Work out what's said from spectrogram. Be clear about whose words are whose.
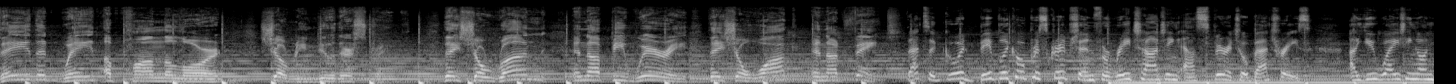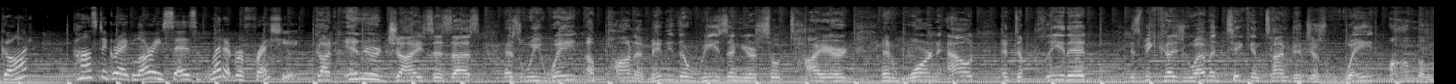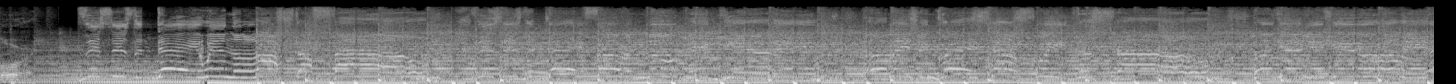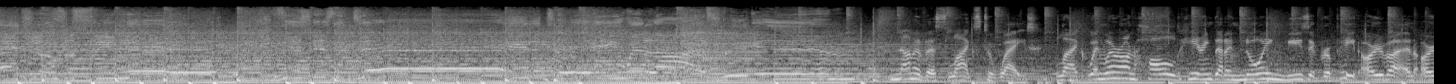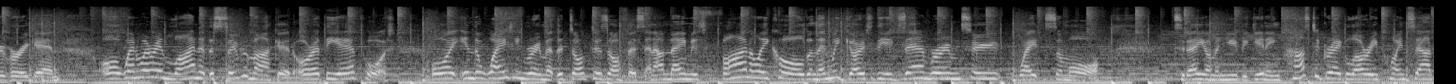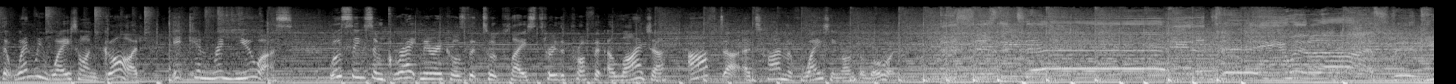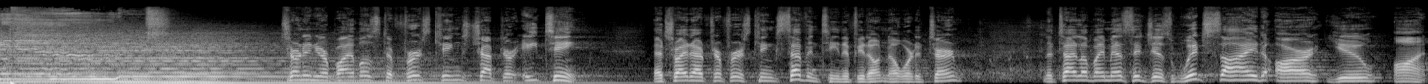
Speaker 1: They that wait upon the Lord shall renew their strength. They shall run and not be weary. They shall walk and not faint.
Speaker 2: That's a good biblical prescription for recharging our spiritual batteries. Are you waiting on God? Pastor Greg Laurie says, let it refresh you.
Speaker 1: God energizes us as we wait upon Him. Maybe the reason you're so tired and worn out and depleted is because you haven't taken time to just wait on the Lord.
Speaker 2: None of us likes to wait. Like when we're on hold hearing that annoying music repeat over and over again. Or when we're in line at the supermarket or at the airport. Or in the waiting room at the doctor's office and our name is finally called and then we go to the exam room to wait some more. Today on A New Beginning, Pastor Greg Laurie points out that when we wait on God, it can renew us. We'll see some great miracles that took place through the prophet Elijah after a time of waiting on the Lord.
Speaker 1: Turn in your Bibles to 1 Kings chapter 18. That's right after 1 Kings 17, if you don't know where to turn. The title of my message is Which Side Are You On?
